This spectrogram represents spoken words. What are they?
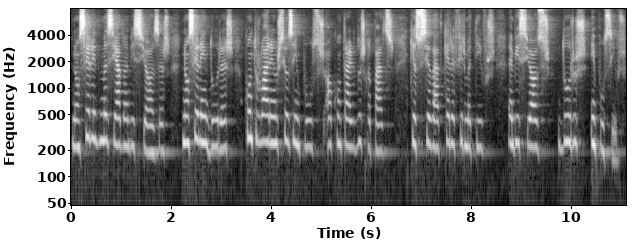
não serem demasiado ambiciosas, não serem duras, controlarem os seus impulsos, ao contrário dos rapazes que a sociedade quer afirmativos, ambiciosos, duros, impulsivos.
